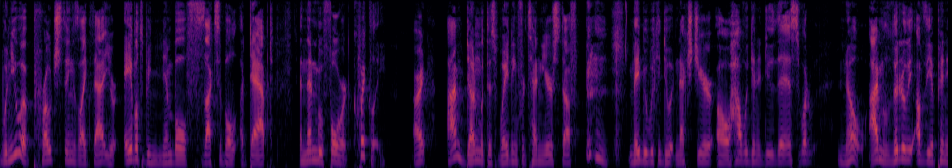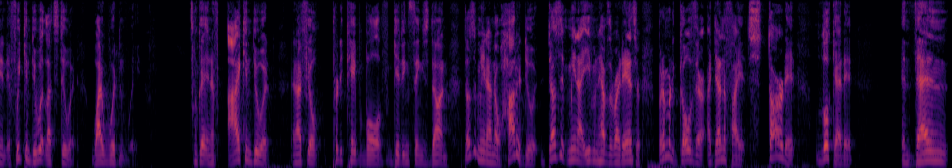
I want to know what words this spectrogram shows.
When you approach things like that, you're able to be nimble, flexible, adapt, and then move forward quickly. All right. I'm done with this waiting for 10 years stuff. Maybe we can do it next year. Oh, how are we going to do this? What? No, I'm literally of the opinion if we can do it, let's do it. Why wouldn't we? Okay. And if I can do it and I feel pretty capable of getting things done. Doesn't mean I know how to do it. Doesn't mean I even have the right answer. But I'm going to go there, identify it, start it, look at it, and then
